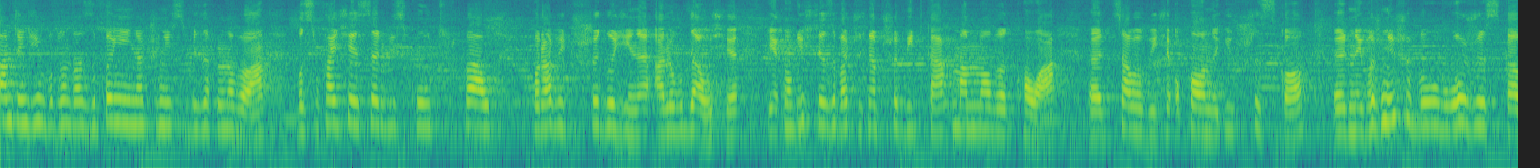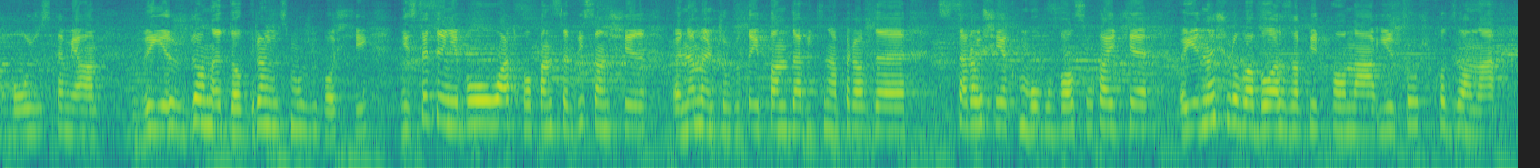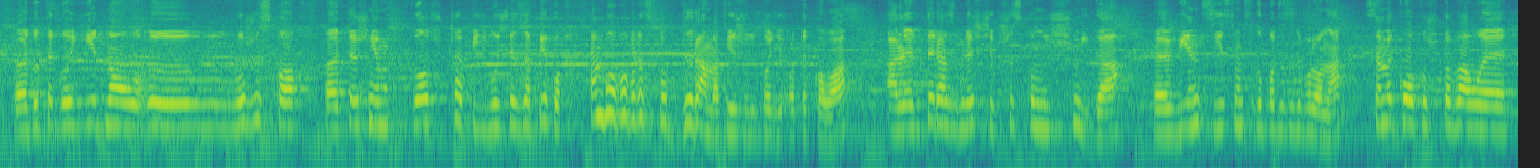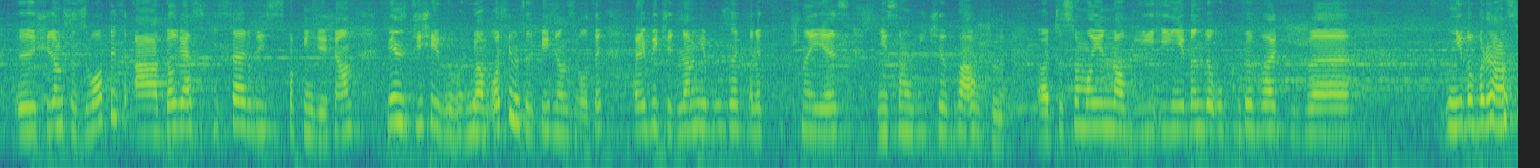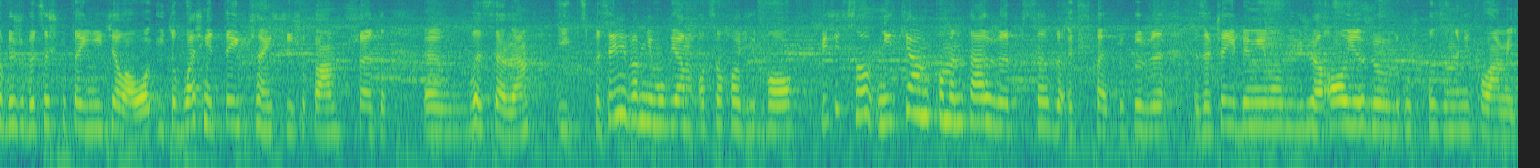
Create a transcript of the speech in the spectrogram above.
Spodziewałam, ten dzień wygląda zupełnie inaczej niż sobie zaplanowałam, bo słuchajcie, serwis kół trwał prawie 3 godziny, ale udało się. Jak mogliście zobaczyć na przebitkach, mam nowe koła, e, całe wiecie, opony i wszystko. E, Najważniejsze było łożyska, bo łożyska miałam wyjeżdżone do granic możliwości. Niestety nie było łatwo, pan serwisant się e, namęczył. Tutaj pan Dawid naprawdę starał się jak mógł, bo słuchajcie, jedna śruba była zapieczona jeszcze uszkodzona. E, Do tego jedno y, łożysko e, też nie mógł go odczepić, bo się zapiekło. Tam było po prostu dramat, jeżeli chodzi o te koła. Ale teraz wreszcie wszystko mi śmiga, e, więc jestem z tego bardzo zadowolona. Same koło kosztowały e, 700 zł, a dojazd i serwis 150, więc dzisiaj wybrałam 850 zł, ale wiecie, dla mnie wózek elektryczny jest niesamowicie ważny. E, To są moje nogi i nie będę ukrywać, że nie wyobrażam sobie, żeby coś tutaj nie działało i to właśnie tej części szukałam przed e, weselem i specjalnie wam nie mówiłam o co chodzi, bo wiecie co, nie chciałam komentarzy pseudoekspertów, którzy zaczęliby mi mówić, że o Jezu, z uszkodzonymi kołami.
